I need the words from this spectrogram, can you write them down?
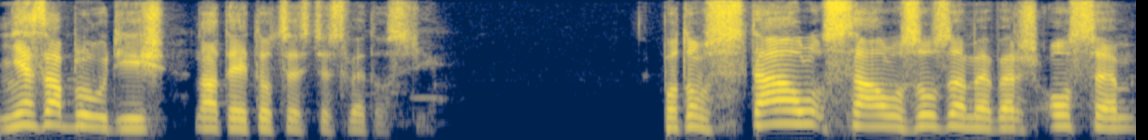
nezablúdiš na tejto ceste svetosti. Potom stál Saul zo zeme, verš 8,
